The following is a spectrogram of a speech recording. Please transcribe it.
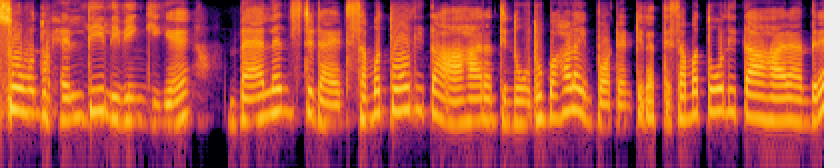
ಸೊ ಒಂದು ಹೆಲ್ದಿ ಲಿವಿಂಗಿಗೆ ಬ್ಯಾಲೆನ್ಸ್ಡ್ ಡಯಟ್ ಸಮತೋಲಿತ ಆಹಾರ ತಿನ್ನುವುದು ಬಹಳ ಇಂಪಾರ್ಟೆಂಟ್ ಇರುತ್ತೆ. ಸಮತೋಲಿತ ಆಹಾರ ಅಂದ್ರೆ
